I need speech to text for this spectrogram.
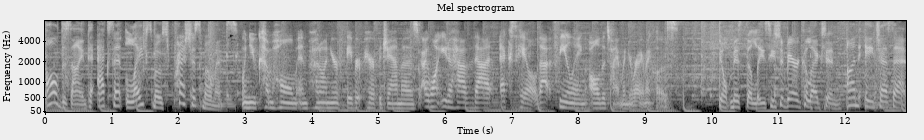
All designed to accent life's most precious moments. When you come home and put on your favorite pair of pajamas, I want you to have that exhale, that feeling all the time when you're wearing my clothes. Don't miss the Lacey Chabert collection on HSN.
